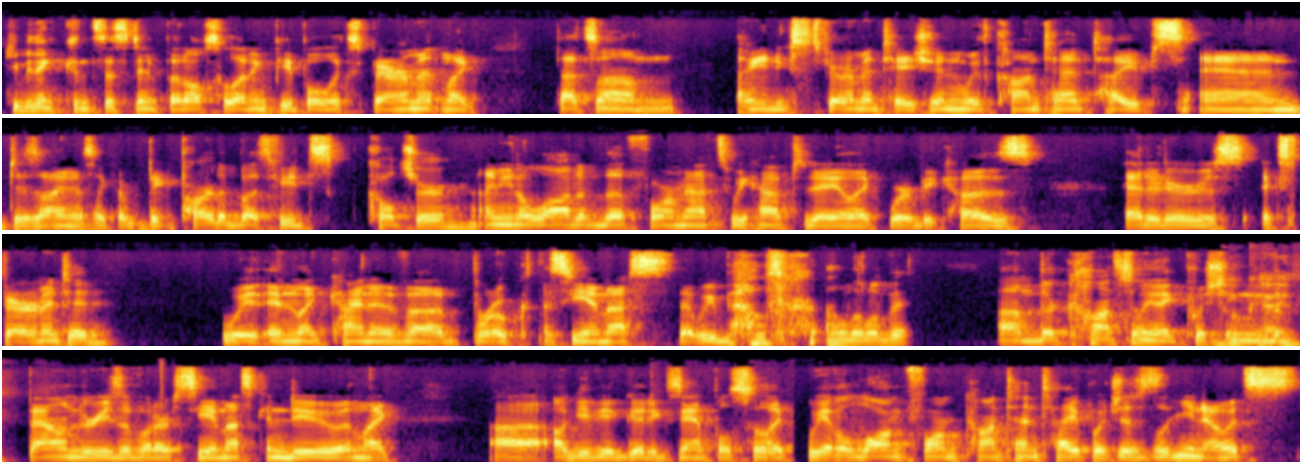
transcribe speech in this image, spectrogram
keeping things consistent, but also letting people experiment, like that's um I mean, experimentation with content types and design is like a big part of BuzzFeed's culture. I mean, a lot of the formats we have today, like, were because editors experimented with and like kind of uh, broke the CMS that we built a little bit. Um, they're constantly like pushing okay. the boundaries of what our CMS can do, and like uh, I'll give you a good example. So, like, we have a long form content type, which is you know it's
